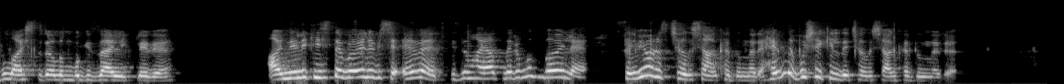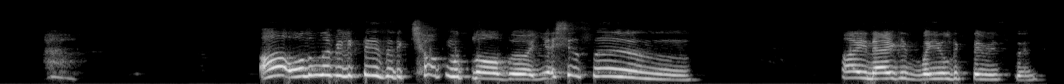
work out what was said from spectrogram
bulaştıralım bu güzellikleri. Annelik işte böyle bir şey. Evet, bizim hayatlarımız böyle. Seviyoruz çalışan kadınları. Hem de bu şekilde çalışan kadınları. Aa oğlumla birlikte izledik. Çok mutlu oldu. Yaşasın. Ay Nergis bayıldık demişsin.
